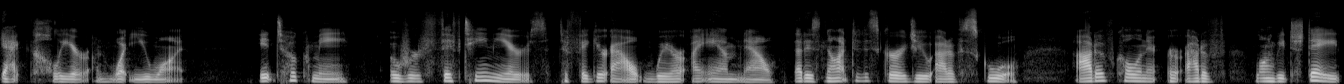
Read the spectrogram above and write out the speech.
get clear on what you want. It took me over 15 years to figure out where I am now. That is not to discourage you out of school. Out of culinary or out of Long Beach State,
